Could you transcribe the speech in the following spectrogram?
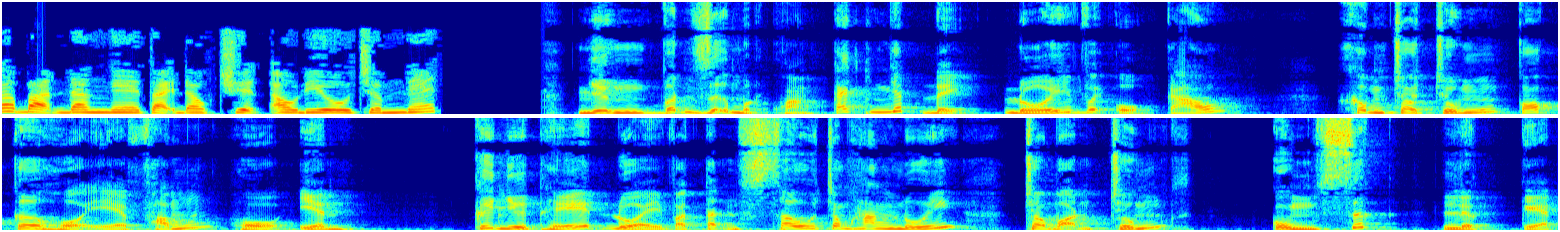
Các bạn đang nghe tại đọc chuyện audio.net Nhưng vẫn giữ một khoảng cách nhất định đối với ổ cáo, không cho chúng có cơ hội phóng hồ yên. Cứ như thế đuổi vào tận sâu trong hang núi cho bọn chúng cùng sức, lực kiệt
